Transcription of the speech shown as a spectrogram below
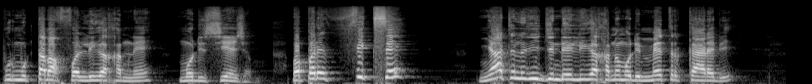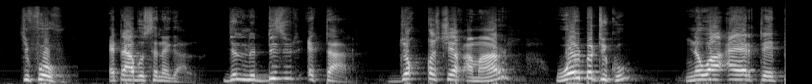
pour mu tabax fa li nga xam ne moo di siège am ba pare fixé ñaata la ñuy jëndee li nga xam ne moo di mètre carré bi ci foofu état bu Sénégal jël na 18 hectares jox ko Cheikh Amar wëlbatiku ne waa ARTP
